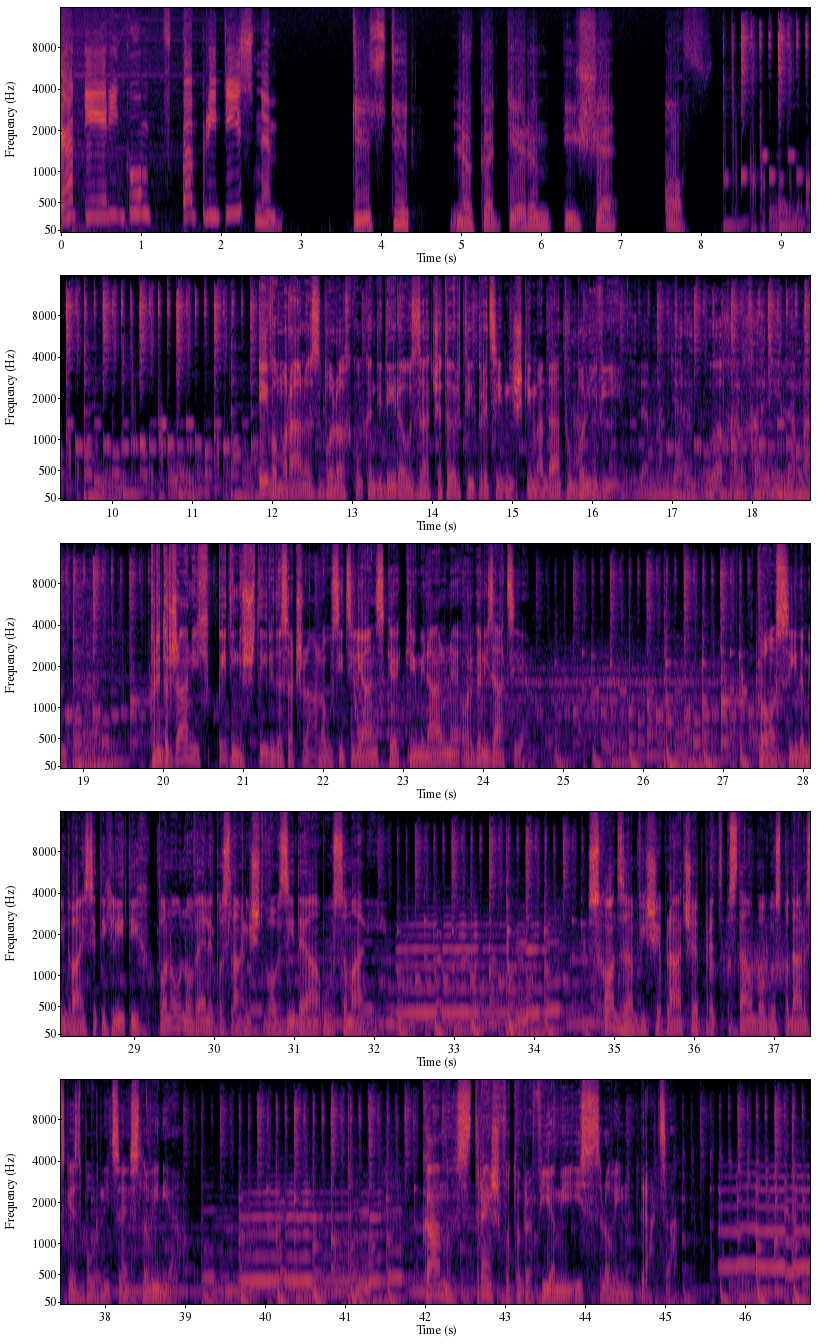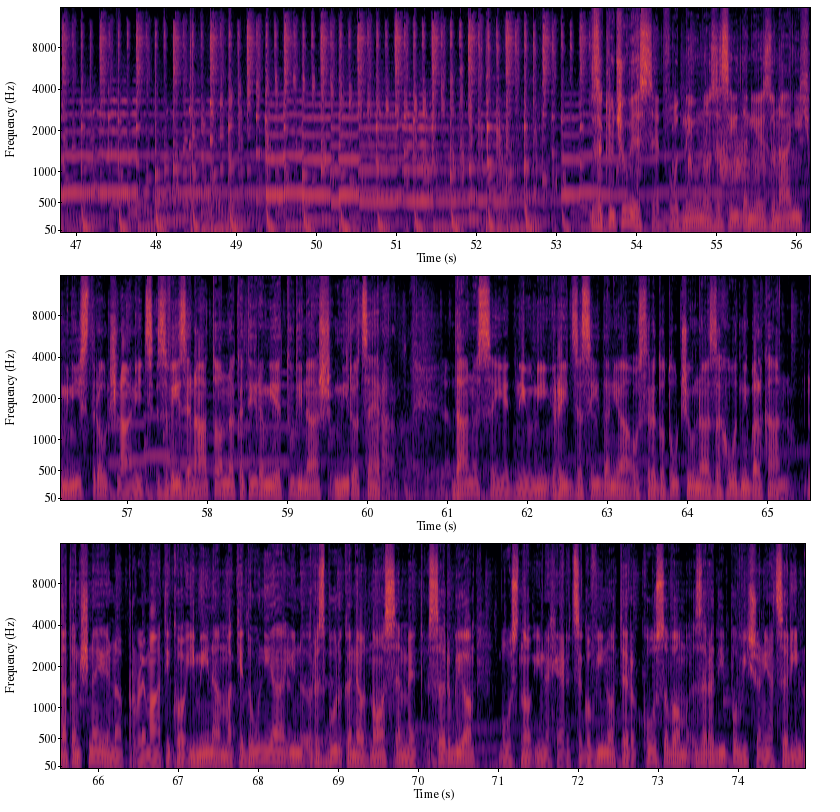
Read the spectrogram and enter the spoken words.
Kateri gumb pa pritisnem? Tisti, na katerem piše OF. Evo Morales bo lahko kandidiral za četrti predsedniški mandat v Boliviji. Pridržanih 45 članov sicilijanske kriminalne organizacije. Po 27 letih ponovno veleposlaništvo ZDA v Somaliji. Shod za više plače pred stavbo gospodarske zbornice Slovenija. Kam s treš fotografijami iz Sloven Graca. Zaključuje se dvodnevno zasedanje zunanjih ministrov članic Zveze NATO, na katerem je tudi naš Miro Cerar. Danes se je dnevni red zasedanja osredotočil na Zahodni Balkan, natančneje na problematiko imena Makedonija in razburkane odnose med Srbijo, Bosno in Hercegovino ter Kosovom zaradi povišanja carin.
